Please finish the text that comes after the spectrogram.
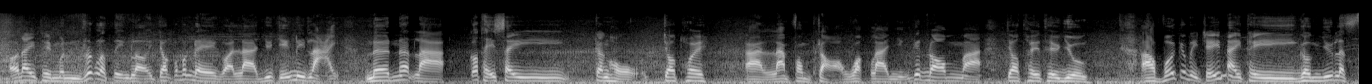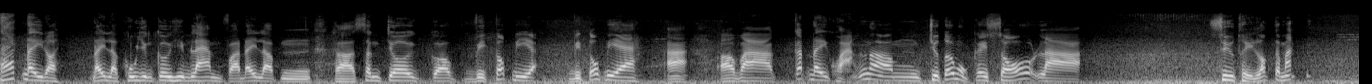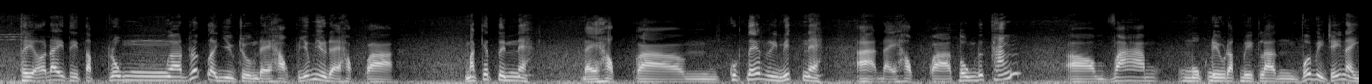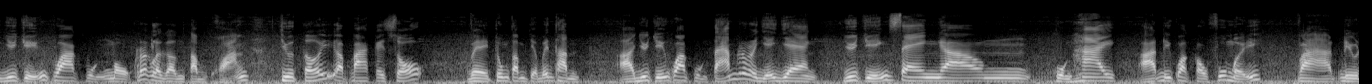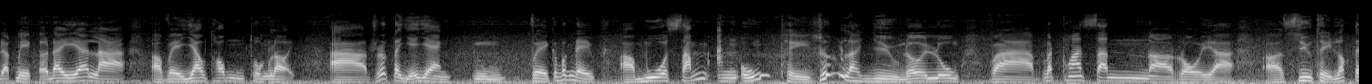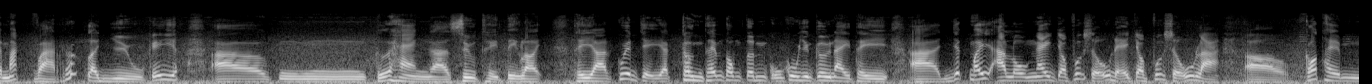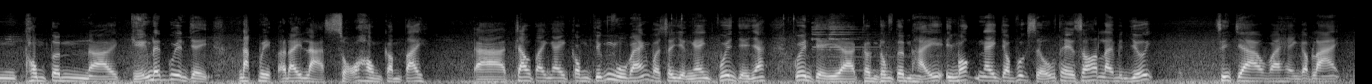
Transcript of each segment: ở đây thì mình rất là tiện lợi cho cái vấn đề gọi là di chuyển đi lại. Nên á, là có thể xây căn hộ cho thuê à, làm phòng trọ hoặc là những cái dom mà cho thuê theo giường. À, với cái vị trí này thì gần như là sát đây rồi. Đây là khu dân cư Him Lam và đây là à, sân chơi ờ, à, Vietopia Vietopia à, à và cách đây khoảng à, chưa tới một cây số là siêu thị Lotte Mart thì ở đây thì tập trung à, rất là nhiều trường đại học giống như đại học à, marketing nè đại học à, quốc tế remit nè à, đại học à, tôn đức thắng. À, và một điều đặc biệt là với vị trí này di chuyển qua quận 1 rất là gần tầm khoảng chưa tới à, ba cây số về trung tâm chợ Bến Thành. À, di chuyển qua quận 8 rất là dễ dàng di chuyển sang à, quận 2 à, đi qua cầu Phú Mỹ. Và điều đặc biệt ở đây á, là à, về giao thông thuận lợi à, rất là dễ dàng. Về cái vấn đề à, mua sắm ăn uống thì rất là nhiều nơi luôn. Và bách hóa xanh à, rồi à, à, siêu thị Lotte Mart và rất là nhiều cái à, cửa hàng à, siêu thị tiện lợi. Thì à, quý anh chị à, cần thêm thông tin của khu dân cư này thì à, nhấc máy alo ngay cho Phước Sửu để cho Phước Sửu là à, có thêm thông tin à, chuyển đến quý anh chị. Đặc biệt ở đây là sổ hồng cầm tay à, trao tay ngay công chứng mua bán và xây dựng ngay. Quý anh chị nhé. Quý anh chị à, cần thông tin hãy inbox ngay cho Phước Sửu theo số hotline bên dưới. Xin chào và hẹn gặp lại.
